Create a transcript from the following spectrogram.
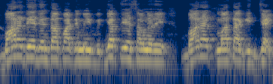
భారతీయ జనతా పార్టీ మీకు విజ్ఞప్తి చేస్తా ఉన్నది. భారత్ మాతాకి జై.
